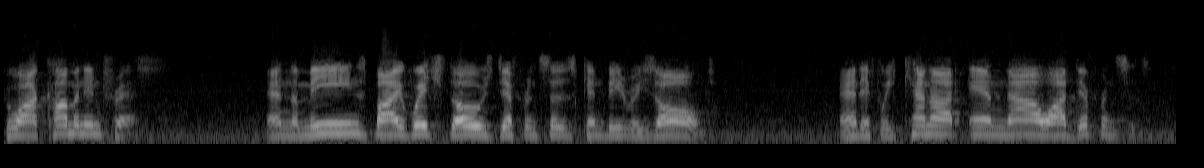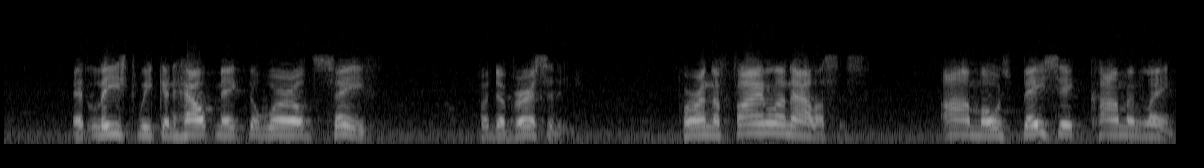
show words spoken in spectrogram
to our common interests and the means by which those differences can be resolved. And if we cannot end now our differences, at least we can help make the world safe for diversity. For in the final analysis, our most basic common link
